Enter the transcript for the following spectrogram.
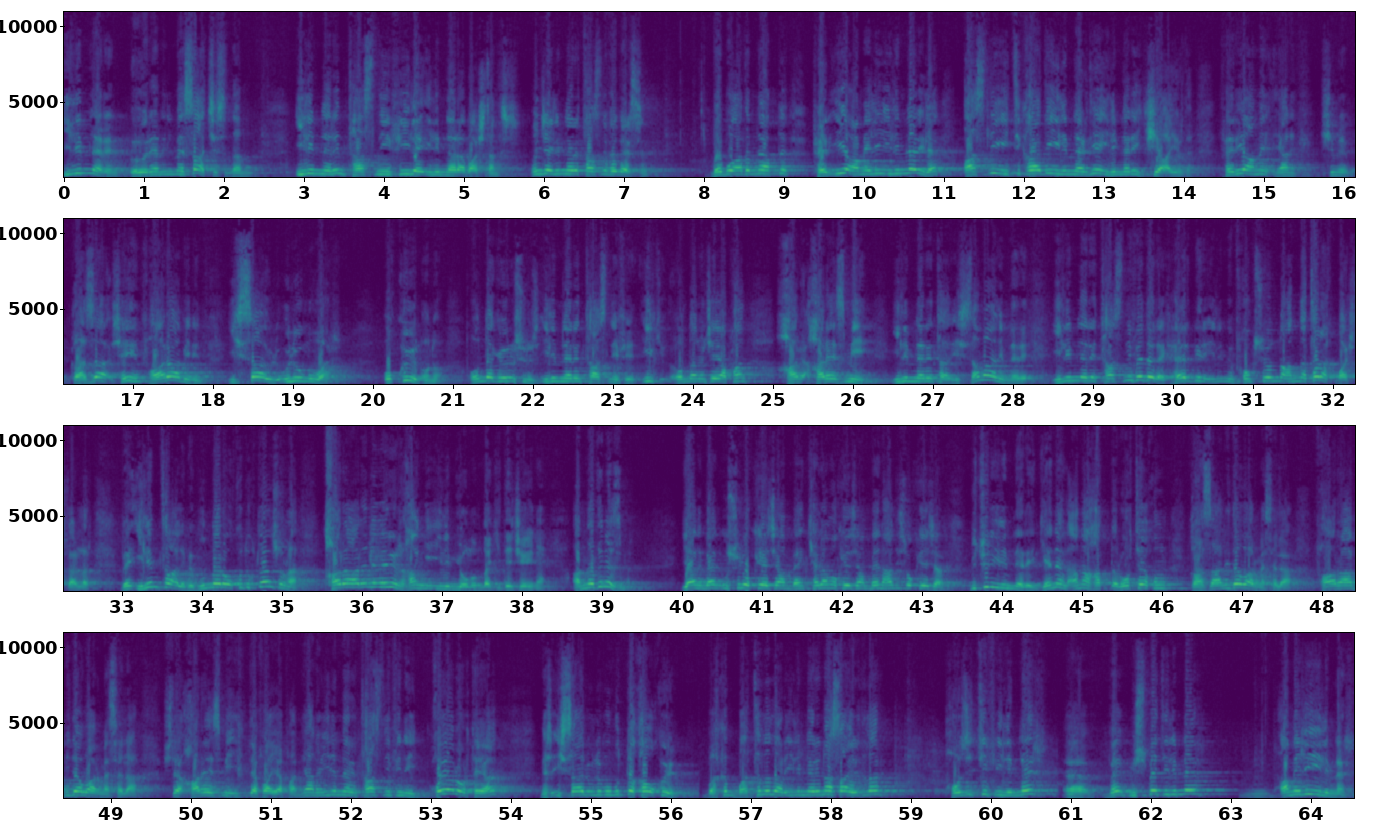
ilimlerin öğrenilmesi açısından ilimlerin tasnifiyle ilimlere başlanır. Önce ilimleri tasnif edersin. Ve bu adam ne yaptı? Fer'i ameli ilimler ile asli itikadi ilimler diye ilimleri ikiye ayırdı. Fer'i amel yani şimdi Gaza şeyin Farabi'nin İhsaül Ulumu var. Okuyun onu. Onda görürsünüz ilimlerin tasnifi. İlk ondan önce yapan Har Harezmi, ilimlerin İslam alimleri ilimleri tasnif ederek her bir ilimin fonksiyonunu anlatarak başlarlar. Ve ilim talibi bunları okuduktan sonra kararını verir hangi ilim yolunda gideceğine. Anladınız mı? Yani ben usul okuyacağım, ben kelam okuyacağım, ben hadis okuyacağım. Bütün ilimleri, genel ana hatlar ortaya konur. Gazali'de var mesela, Farabi'de var mesela. İşte Harezmi ilk defa yapan. Yani ilimlerin tasnifini koyar ortaya. Mesela İhsal Ulum'u mutlaka okuyun. Bakın batılılar ilimleri nasıl ayırdılar? Pozitif ilimler e, ve müsbet ilimler, ameli ilimler.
